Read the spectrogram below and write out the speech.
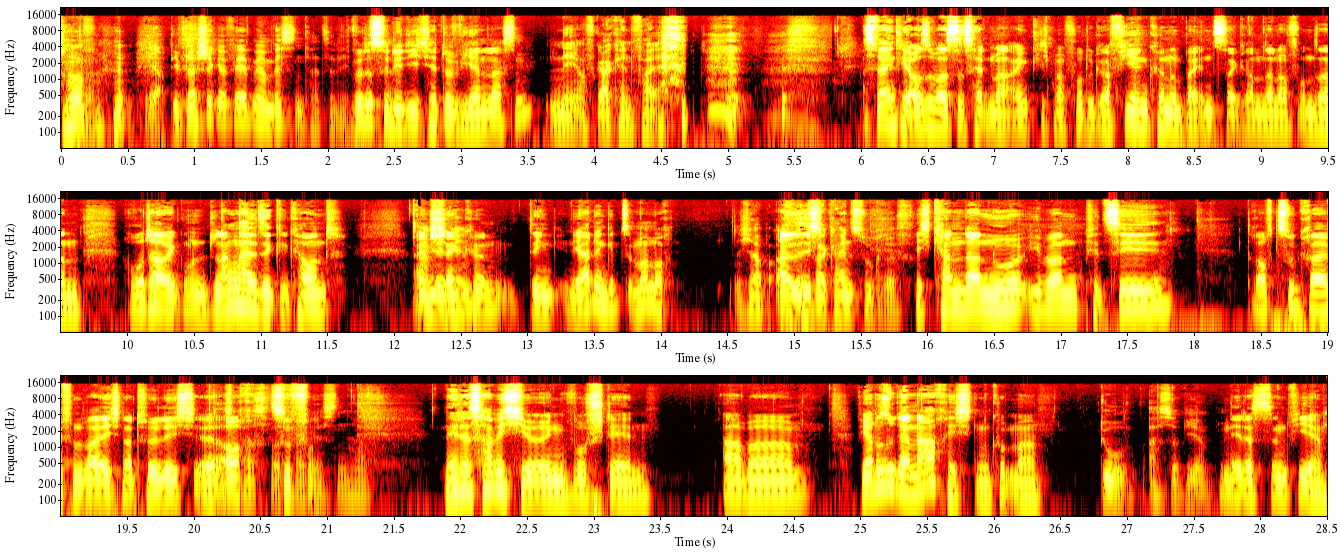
Ja. Die Flasche gefällt mir am besten tatsächlich. Würdest du dir die tätowieren lassen? Nee, auf gar keinen Fall. Das wäre eigentlich auch sowas, das hätten wir eigentlich mal fotografieren können und bei Instagram dann auf unseren rothaarig und langhalsig Account einstellen können. Den, ja, den gibt's immer noch. Ich habe auf Also jeden ich- Fall keinen Zugriff. Ich kann da nur über einen PC drauf zugreifen, weil ich natürlich äh, auch Passwort zu vergessen habe. Nee, das habe ich hier irgendwo stehen. Aber wir haben sogar Nachrichten, guck mal. Du, ach so, wir. Nee, das sind wir.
